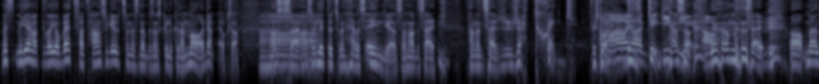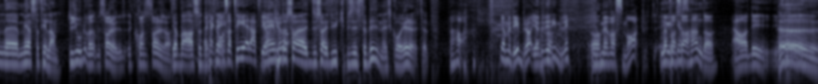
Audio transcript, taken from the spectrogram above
men, men grejen var att det var jobbigt för att han såg ut som en snubbe som skulle kunna mörda mig också. Alltså, så här, han såg lite ut som en Hells Angels, han hade så här, han hade så här rött skägg. Förstår Aha, ni? ja, Viking. Alltså, Ja. ja. men, så här, ja, men, eh, men jag sa till han. Du gjorde, vad sa du? Sa du så? Jag, bara, alltså, Jag du kan tänk- konstatera att vi har Nej, men då sa jag, du sa du gick precis förbi mig, skojar du? Typ. Jaha. Ja, men det är bra. Ja, det är rimligt. Men vad smart. Men vad sa han då? Ja, det... Uh,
